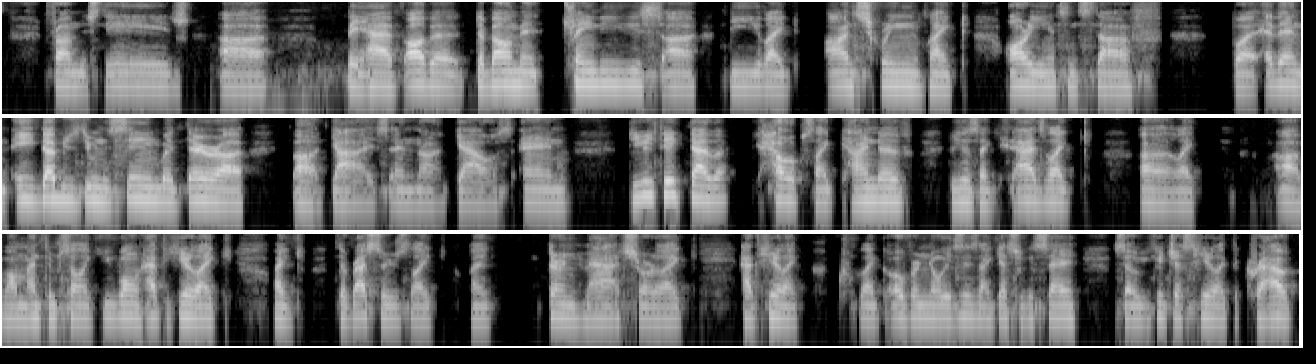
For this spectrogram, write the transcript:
from the stage. Uh, they have all the development trainees uh, be like on screen like audience and stuff but and then AEW is doing the same with their uh, uh, guys and uh, gals. And do you think that helps, like, kind of, because like it adds like, uh, like, uh, momentum, so like you won't have to hear like, like the wrestlers like, like during match or like have to hear like, like over noises, I guess you could say. So you could just hear like the crowd,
